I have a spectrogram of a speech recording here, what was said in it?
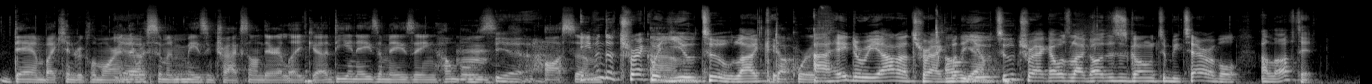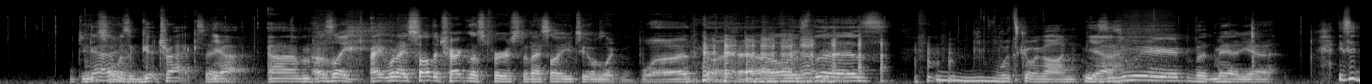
Damn by Kendrick Lamar, and there Yeah. was some amazing tracks on there. Like uh, DNA's amazing, Humble's Yeah. awesome. even the track with you too, like Duckworth. I hate the Rihanna track, but Oh, the yeah. U2 track, I was like, oh, this is going to be terrible. I loved it. Dude, yeah, it was a good track. Same. Yeah. Um, I was like, I when I saw the track list first and I saw U2, I was like, what the hell is this? what's going on? This is weird, but man, yeah. Is it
